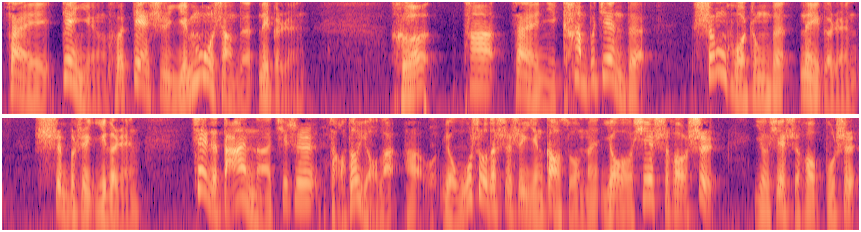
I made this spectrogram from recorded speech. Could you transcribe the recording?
在电影和电视荧幕上的那个人，和他在你看不见的生活中的那个人，是不是一个人？这个答案呢，其实早都有了啊！有无数的事实已经告诉我们，有些时候是，有些时候不是，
